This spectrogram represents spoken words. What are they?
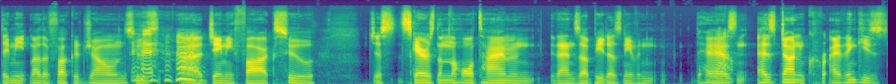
they meet motherfucker Jones, who's uh, Jamie Foxx, who just scares them the whole time and it ends up he doesn't even has has done cr- I think he's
